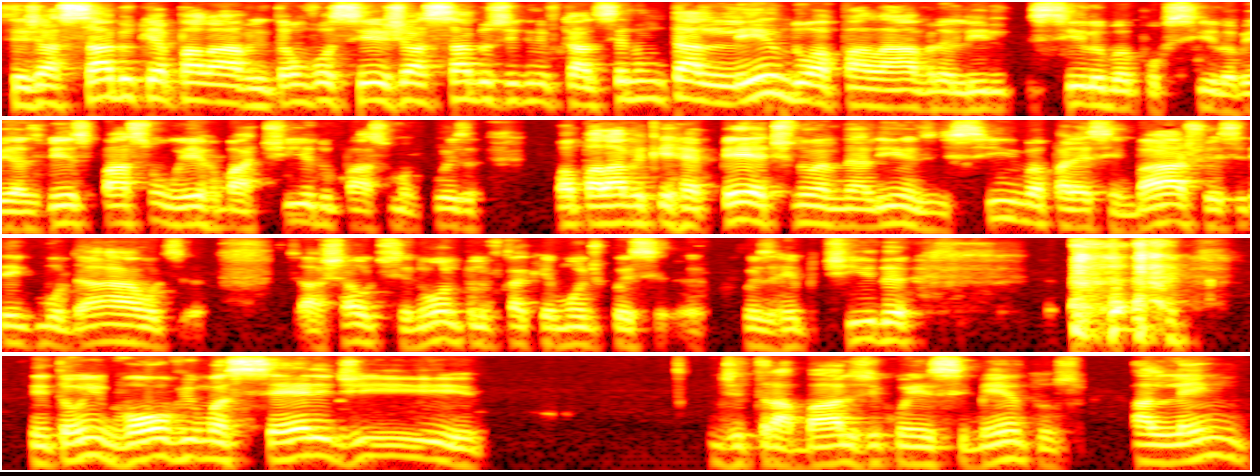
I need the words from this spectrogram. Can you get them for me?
você já sabe o que é a palavra, então você já sabe o significado. Você não está lendo a palavra ali, sílaba por sílaba, e às vezes passa um erro batido, passa uma coisa, uma palavra que repete na linha de cima, aparece embaixo, aí você tem que mudar, achar o sinônimo para não ficar aquele monte de coisa, coisa repetida. Então envolve uma série de, de trabalhos e conhecimentos, além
